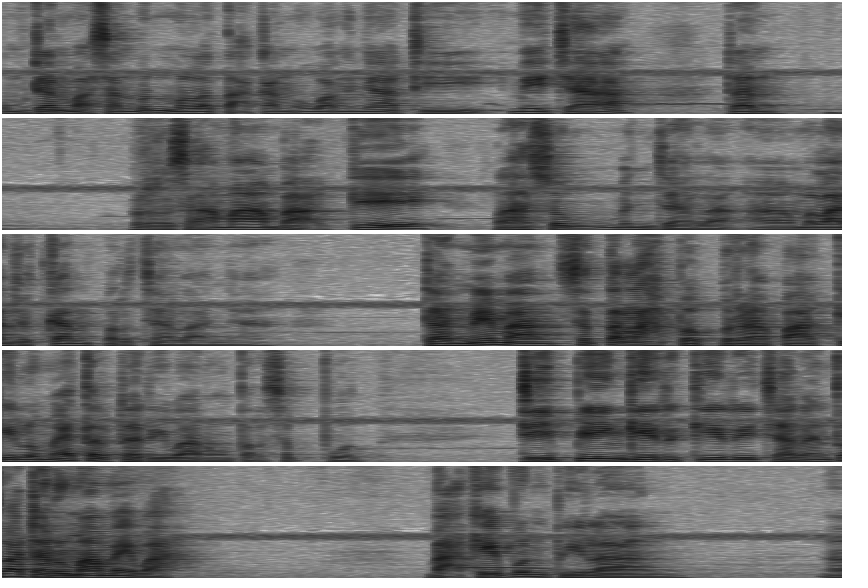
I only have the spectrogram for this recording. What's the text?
Kemudian Pak San pun meletakkan uangnya di meja dan bersama Mbak K langsung menjala, uh, melanjutkan perjalanannya. Dan memang setelah beberapa kilometer dari warung tersebut, di pinggir kiri jalan itu ada rumah mewah. Mbak Ke pun bilang e,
